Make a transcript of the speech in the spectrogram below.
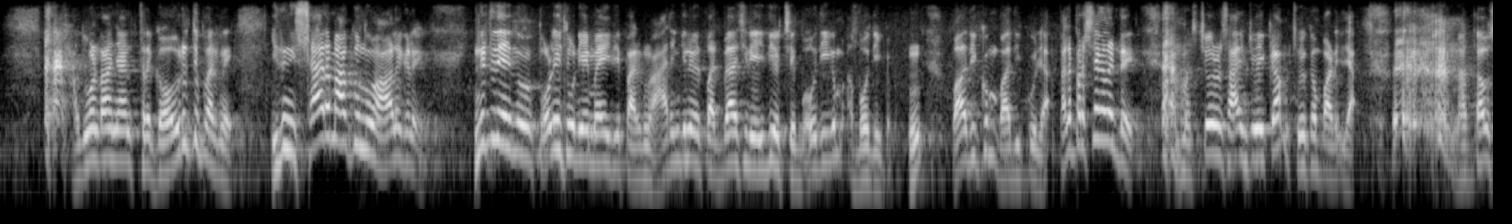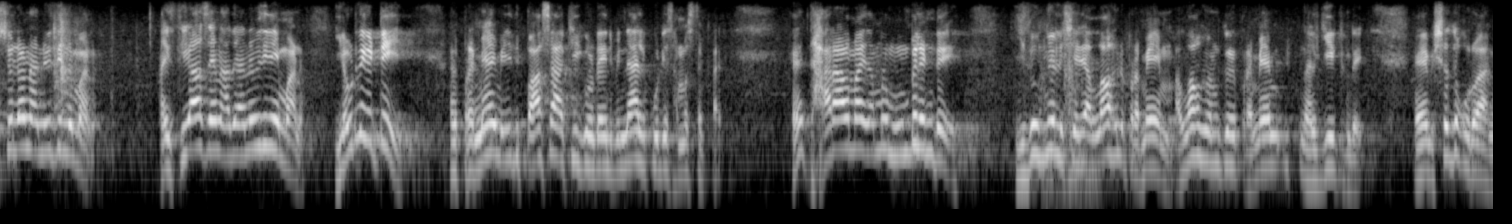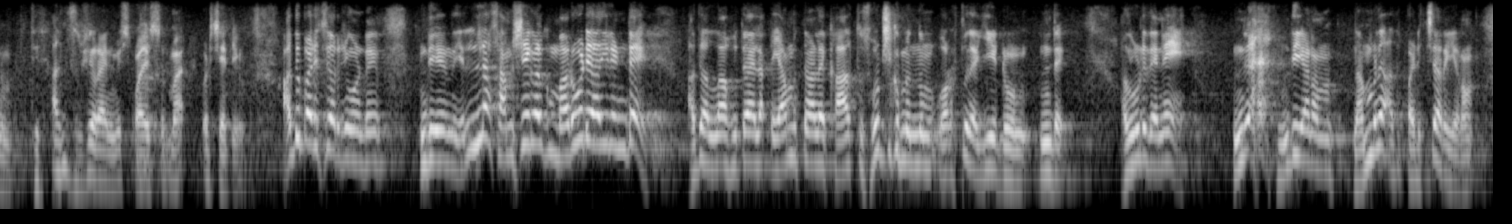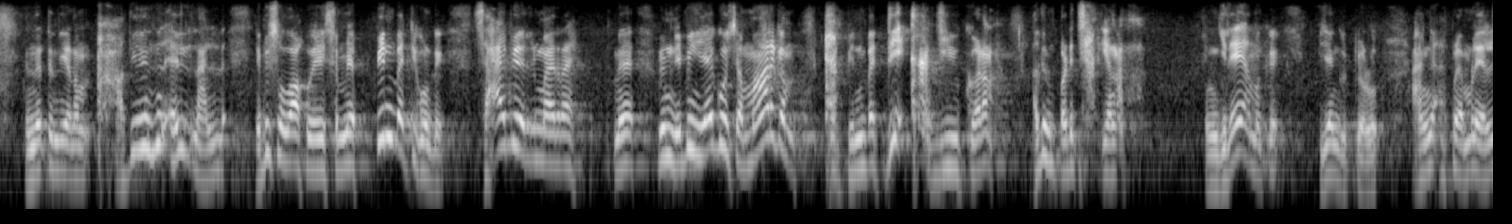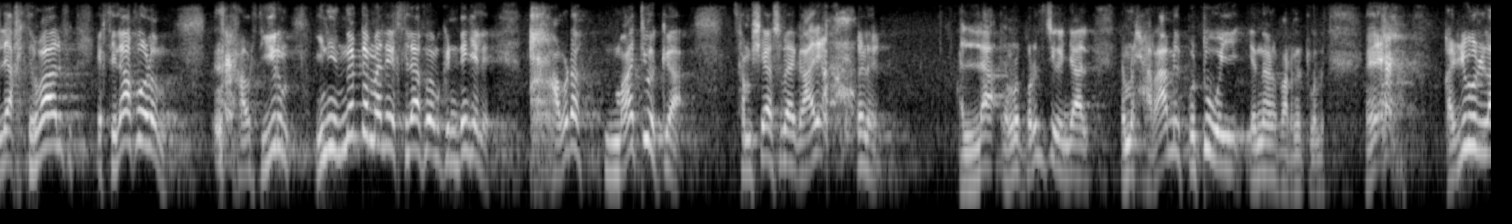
അതുകൊണ്ടാണ് ഞാൻ ഇത്ര ഗൗരവത്തിൽ പറഞ്ഞത് ഇത് നിസ്സാരമാക്കുന്നു ആളുകൾ എന്നിട്ട് ചെയ്യുന്നു തൊളി തുണിയമായി പറയുന്നു. ആരെങ്കിലും ഒരു പദ്ഭാഷയിൽ എഴുതി വെച്ച് ഭൗതികം അബോധികം ബാധിക്കും ബാധിക്കൂല. പല പ്രശ്നങ്ങളുണ്ട്. മറ്റൊരു സഹായം ചോദിക്കാം ചോദിക്കാൻ പാടില്ല. തവസ്സിലാണ് അനുവദനീയമാണ് ഇത്തിഹാസമാണ് അത് അനുവദനീയമാണ്. എവിടുന്ന് കിട്ടി? അത് പ്രമേയം എഴുതി പാസ്സാക്കിക്കൊണ്ട് അതിന് പിന്നാലെ കൂടിയ സമസ്തക്കാർ. ധാരാളമായി നമ്മൾ മുമ്പിലുണ്ട്. ഇതൊന്നുമില്ല ശരി അള്ളാഹുവിന്റെ പ്രമേയം. അള്ളാഹു നമുക്ക് പ്രമേയം നൽകിയിട്ടുണ്ട്. വിശുദ്ധ ഖുർആാനും സുഷീറാനും പഠിച്ചേക്കും അത് പഠിച്ചറിഞ്ഞുകൊണ്ട് എന്ത് ചെയ്യുന്നു? എല്ലാ സംശയങ്ങൾക്കും മറുപടി അതിലുണ്ട്. അത് അള്ളാഹു താല കയാമത്തിനാളെ കാത്തു സൂക്ഷിക്കുമെന്നും ഉറപ്പ് നൽകിയിട്ടുണ്ട്. അതുകൊണ്ട് തന്നെ എന്ത് ചെയ്യണം? നമ്മൾ അത് പഠിച്ചറിയണം. എന്നിട്ട് എന്ത് ചെയ്യണം? അതിൽ നല്ല നബി സുല്ലാഹു അലൈസ്മയെ പിൻപറ്റിക്കൊണ്ട് സാഹിബിയന്മാരുടെ നബി ഏകോശ മാർഗം പിൻപറ്റി ജീവിക്കണം. അത് പഠിച്ചറിയണം. എങ്കിലേ നമുക്ക് വിജയം കിട്ടുള്ളൂ. അങ്ങ് അപ്പോൾ നമ്മൾ എല്ലാ ഇഖ്തിലാഫ് ഇഖ്തിലാഫുകളും അവിടെ തീരും. ഇനി ഇന്നിട്ടും നല്ല ഇഖ്തിലാഫ് നമുക്ക് ഉണ്ടെങ്കിൽ അവിടെ മാറ്റിവെക്കുക സംശയാസ്പദ കാര്യങ്ങൾ അല്ല നമ്മൾ പ്രവർത്തിച്ചു കഴിഞ്ഞാൽ നമ്മൾ ഹറാമിൽ പെട്ടുപോയി എന്നാണ് പറഞ്ഞിട്ടുള്ളത്. കഴിവുള്ള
